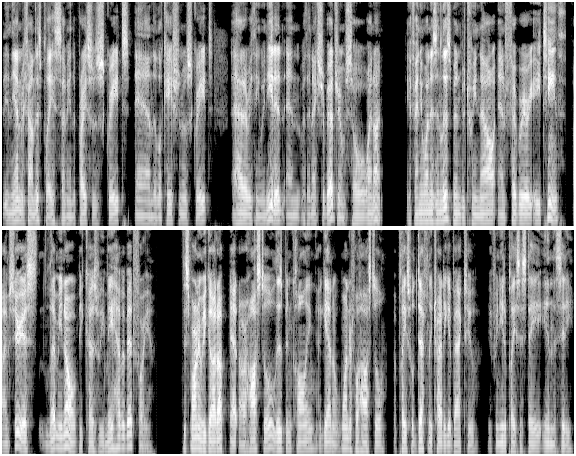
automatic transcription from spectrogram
In the end, we found this place. I mean, the price was great and the location was great. It had everything we needed and with an extra bedroom. So why not? If anyone is in Lisbon between now and February 18th, I'm serious, let me know because we may have a bed for you. This morning we got up at our hostel, Lisbon Calling. Again, a wonderful hostel, a place we'll definitely try to get back to if we need a place to stay in the city.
